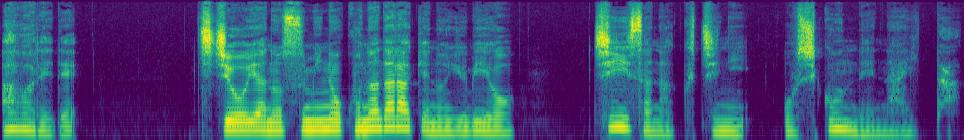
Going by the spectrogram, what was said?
哀れで父親の墨の粉だらけの指を小さな口に押し込んで泣いた。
